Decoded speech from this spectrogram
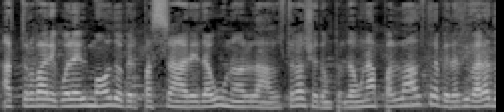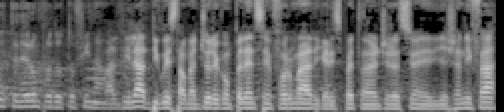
a trovare qual è il modo per passare da uno all'altra, cioè da un'app all'altra per arrivare ad ottenere vedere un prodotto finale. Ma al di là di questa maggiore competenza informatica rispetto a una generazione di dieci anni fa,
